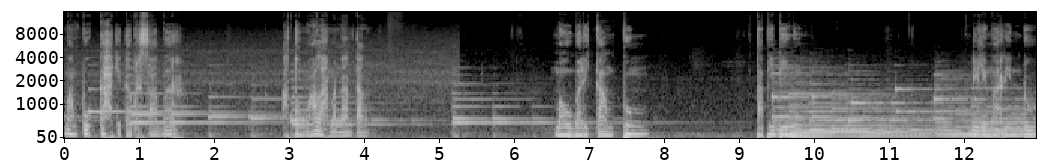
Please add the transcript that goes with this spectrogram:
Mampukah kita bersabar atau malah menantang? Mau balik kampung tapi bingung di lima rindu,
